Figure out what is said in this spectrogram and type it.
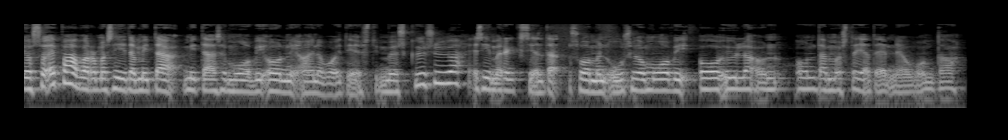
Jos on epävarma siitä, mitä, mitä se muovi on, niin aina voi tietysti myös kysyä. Esimerkiksi sieltä Suomen Uusiomuovi Oyllä on, on tämmöistä jäteneuvontaa.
